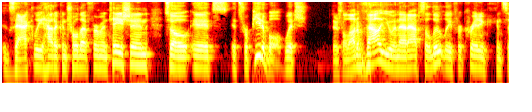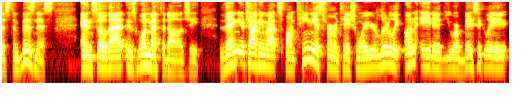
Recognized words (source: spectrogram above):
exactly how to control that fermentation. So it's it's repeatable, which there's a lot of value in that absolutely for creating a consistent business. And so that is one methodology. Then you're talking about spontaneous fermentation where you're literally unaided. You are basically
